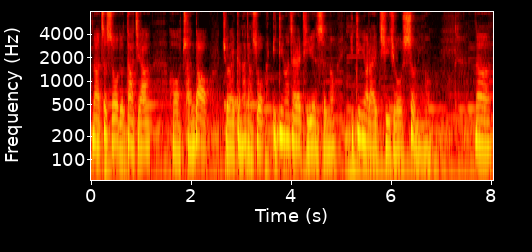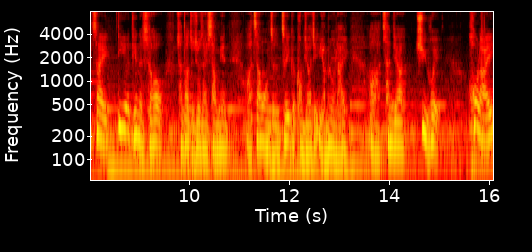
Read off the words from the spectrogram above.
那这时候的大家，哦，传道就来跟他讲说，一定要再来体验神哦，一定要来祈求圣灵哦。那在第二天的时候，传道者就在上面啊张望着这个孔小姐有没有来啊参加聚会。后来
